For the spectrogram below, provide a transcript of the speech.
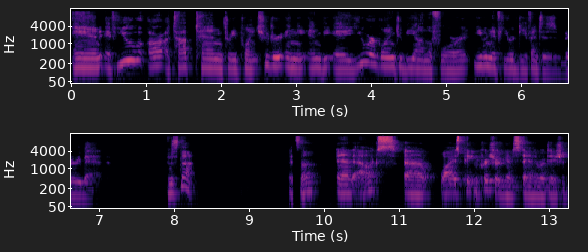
And if you are a top 10 three point shooter in the NBA, you are going to be on the floor, even if your defense is very bad. And it's not. It's not. And Alex, uh, why is Payton Pritchard going to stay in the rotation?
